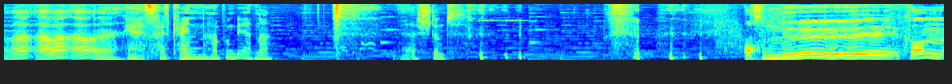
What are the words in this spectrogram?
Aber, aber, aber. ja ist halt kein H. Erdner. Ja, stimmt. Och nö, komm,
